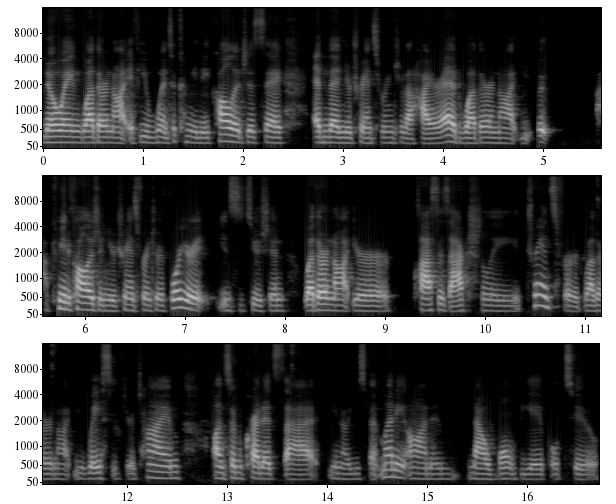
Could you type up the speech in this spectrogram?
knowing whether or not if you went to community college, let's say, and then you're transferring to the higher ed, whether or not you, uh, community college and you're transferring to a four-year institution, whether or not your class is actually transferred, whether or not you wasted your time on some credits that you know you spent money on and now won't be able to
